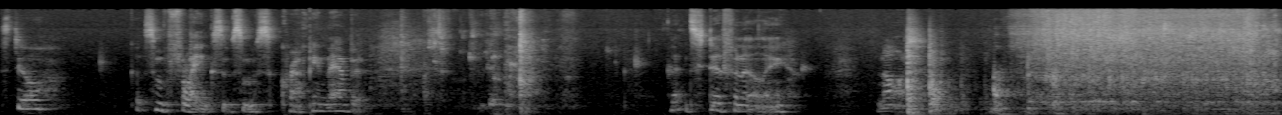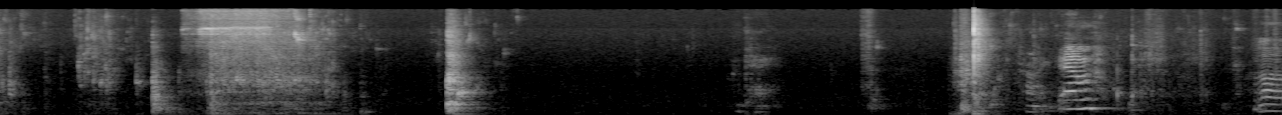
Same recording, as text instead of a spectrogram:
Still got some flakes of some crap in there, but that's definitely not. Uh,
